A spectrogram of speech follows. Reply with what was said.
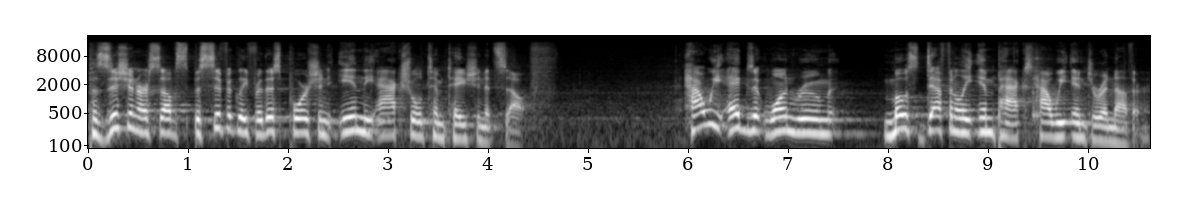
position ourselves specifically for this portion in the actual temptation itself. How we exit one room most definitely impacts how we enter another.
